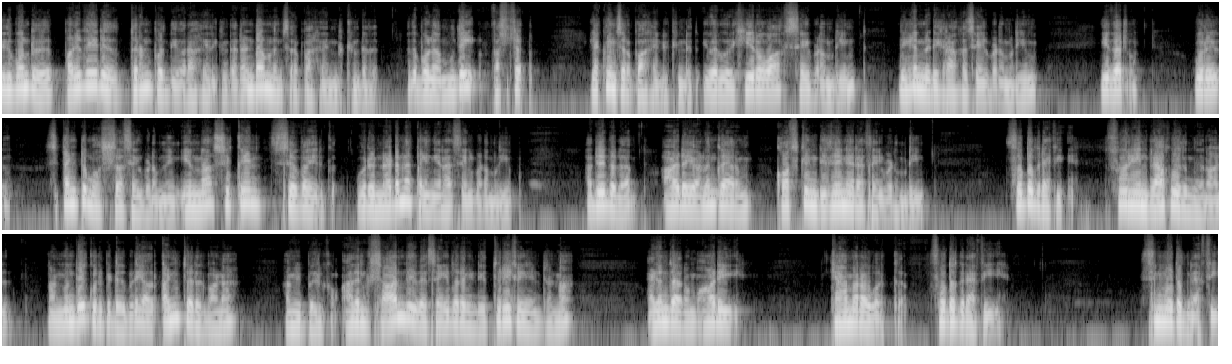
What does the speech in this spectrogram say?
இது போன்று பல்வேறு திறன் பொருந்தியவராக இருக்கின்றார். இரண்டாம் இடம் சிறப்பாக இருக்கின்றது. அதுபோல முதல் ஃபர்ஸ்ட் லக்னம் சிறப்பாக இருக்கின்றது. இவர் ஒரு ஹீரோவாக செயல்பட முடியும் வில்லன் நடிகராக செயல்பட முடியும். இவர் ஒரு ஸ்டண்ட் மோஸ்டராக செயல்பட முடியும். ஏன்னா சுக்ரன் செவ்வாய் இருக்குது ஒரு நடன கலைஞராக செயல்பட முடியும். அதே போல் ஆடை அலங்காரம் காஸ்டியூம் டிசைனராக செயல்பட முடியும். ஃபோட்டோகிராஃபி சூரியன் ராகு இருந்தனால் நான் முன்பே குறிப்பிட்டபடி அவர் கண் தொடர்பான அமைப்பு இருக்கும். அதன் சார்ந்து இவர் செயல்பட வேண்டிய துறைகள் என்றனா அலங்காரம் ஆடை கேமரா ஒர்க் ஃபோட்டோகிராஃபி சினிமோட்டோகிராஃபி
